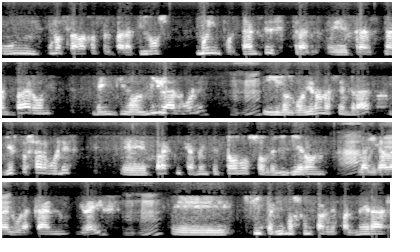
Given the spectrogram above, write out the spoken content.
unos trabajos preparativos muy importantes. Eh, trasplantaron 22.000 árboles y los volvieron a sembrar. Y estos árboles eh, prácticamente todos sobrevivieron ah, la llegada del huracán Grace. sí perdimos un par de palmeras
